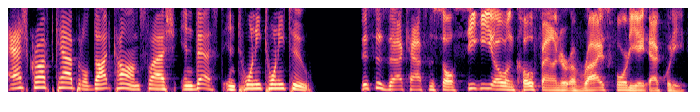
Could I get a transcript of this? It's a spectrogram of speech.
ashcroftcapital.com slash invest in 2022. This is Zach Haptonstall, CEO and co-founder of Rise 48 Equity.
